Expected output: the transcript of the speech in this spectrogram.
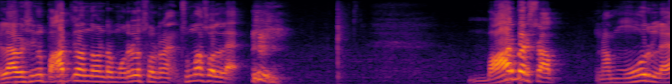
எல்லா விஷயங்களும் பார்த்து வந்தோன்ற முறையில் சொல்கிறேன் சும்மா சொல்ல பார்பர் ஷாப் நம்ம ஊரில்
